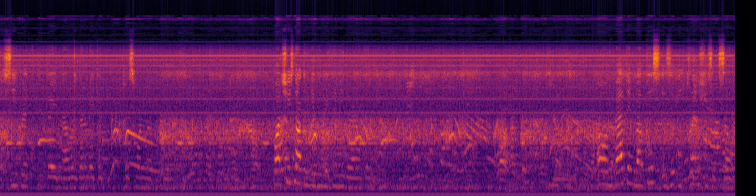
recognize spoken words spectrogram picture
a secret thing. I was gonna make it this one, but but she's not gonna give you anything either, I don't think. Oh, and the bad thing about this is it replenishes itself.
